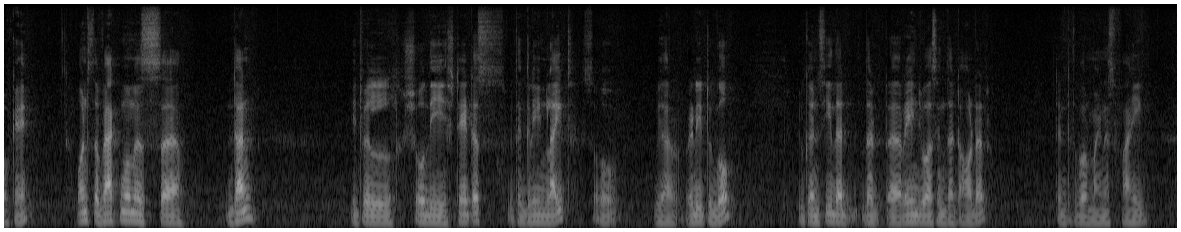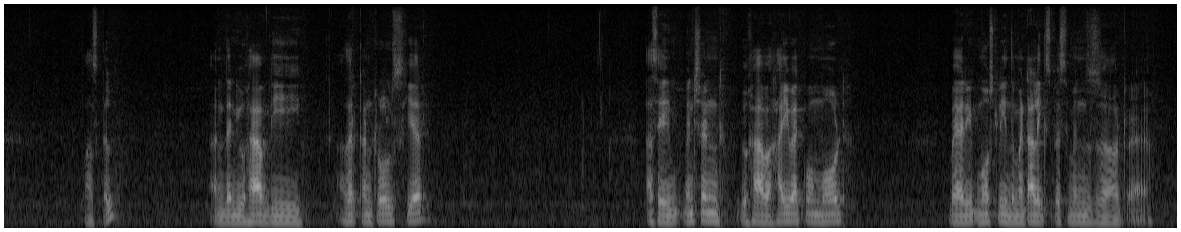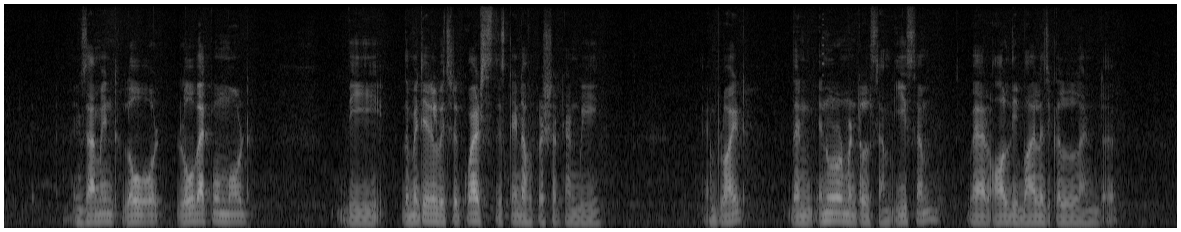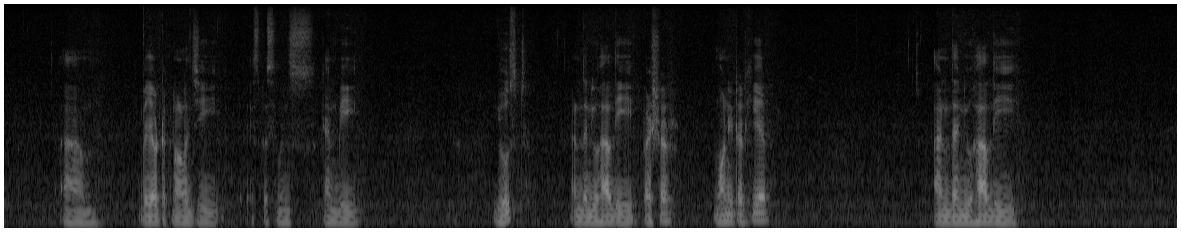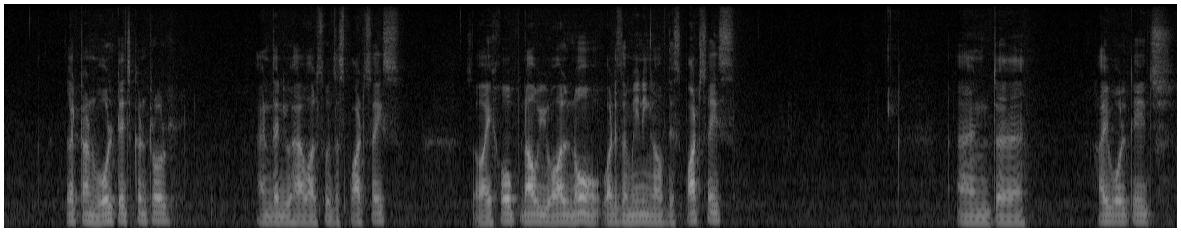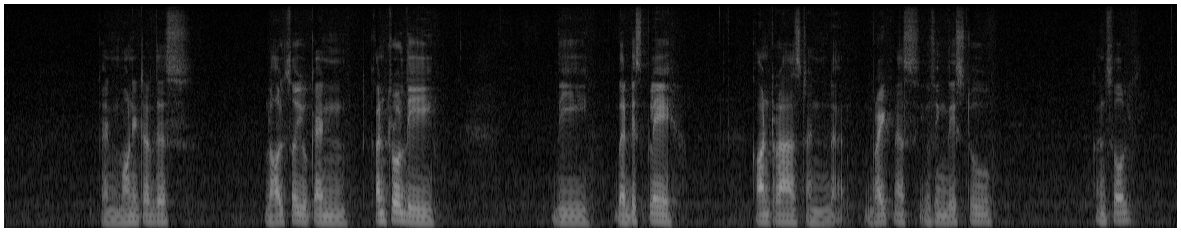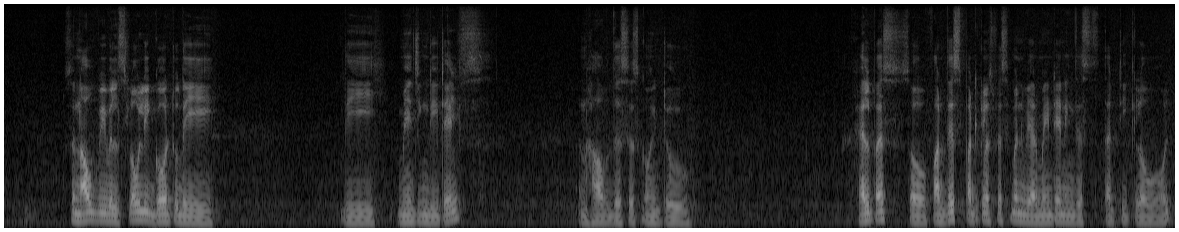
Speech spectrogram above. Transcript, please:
Okay. Once the vacuum is uh, done, it will show the status with a green light. So, we are ready to go. You can see that that uh, range was in that order 10 to the power minus 5 Pascal. And then you have the other controls here. As I mentioned you have a high vacuum mode where mostly the metallic specimens are uh, examined. Low low vacuum mode. The the material which requires this kind of pressure can be employed then environmental SEM ESEM where all the biological and uh, um, biotechnology specimens can be used. And then you have the pressure monitor here. And then you have the electron voltage control. And then you have also the spot size. So, I hope now you all know what is the meaning of the spot size and uh, high voltage you can monitor this and also you can control the the the display contrast and uh, brightness using these two consoles. So, now we will slowly go to the, the imaging details and how this is going to help us. So, for this particular specimen we are maintaining this 30 kilovolt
